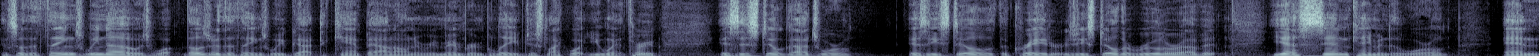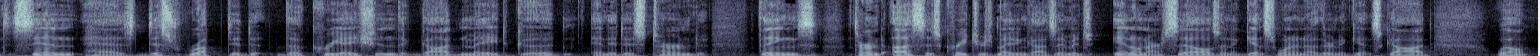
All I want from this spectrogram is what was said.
And so the things we know is what those are the things we've got to camp out on and remember and believe, just like what you went through. Is this still God's world? Is he still the creator? Is he still the ruler of it? Yes, sin came into the world and sin has disrupted the creation that God made good and it has turned things turned us as creatures made in God's image in on ourselves and against one another and against God. Well,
